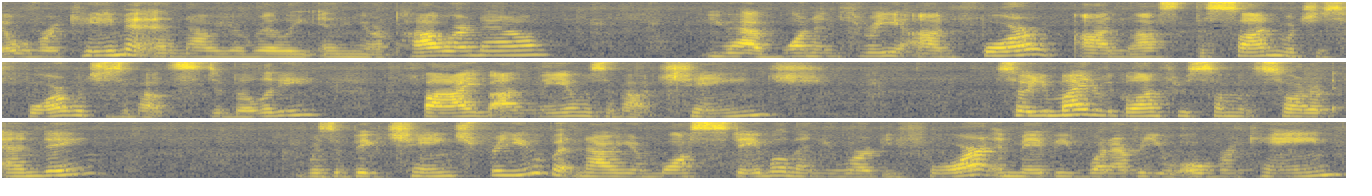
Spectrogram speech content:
overcame it, and now you're really in your power now you have one and three on four on uh, the sun, which is four, which is about stability. Five on Leo is about change. So you might have gone through some sort of ending. It was a big change for you, but now you're more stable than you were before, and maybe whatever you overcame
